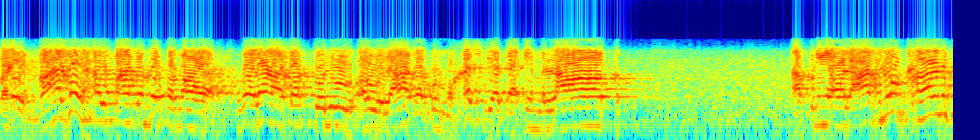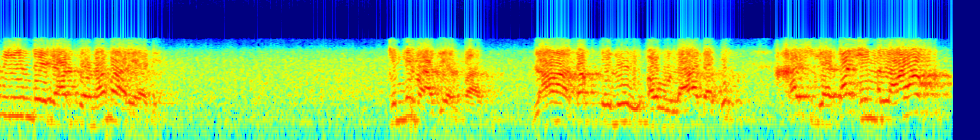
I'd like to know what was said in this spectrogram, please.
بڑے واضح الفاظ اندر فرمایا، ولا تقتلوا اولادکم خشیت املاق اپنی اولاد نو کھان پین دے ڈر تو نہ ماریا جائے۔ کنی واضح الفاظ۔ لا تقتلوا اولادکم خشیت املاق۔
